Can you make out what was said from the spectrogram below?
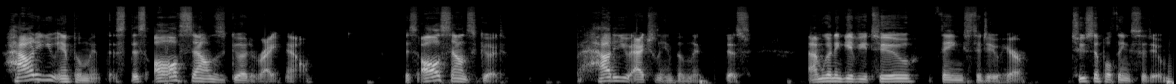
How do you implement this? This all sounds good right now. This all sounds good. But how do you actually implement this? I'm going to give you two things to do here. Two simple things to do.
